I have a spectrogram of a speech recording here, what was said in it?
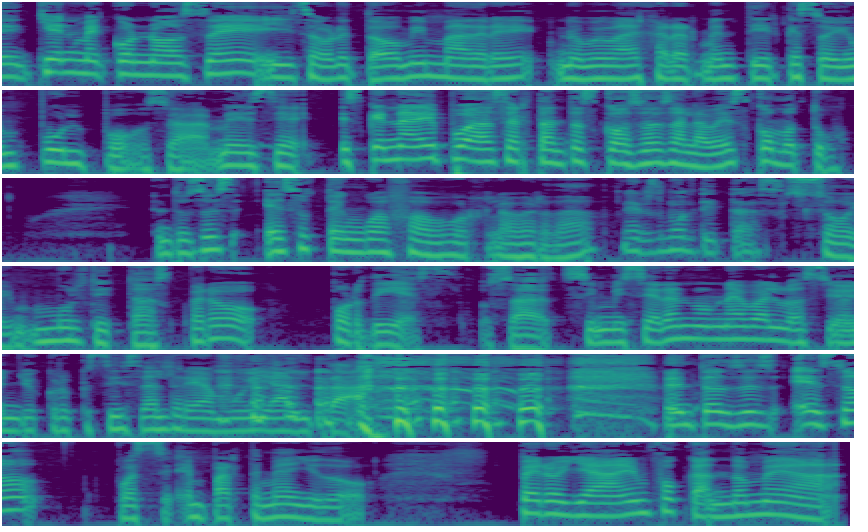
eh, quien me conoce y sobre todo mi madre no me va a dejar mentir que soy un pulpo, o sea, me decía, es que nadie puede hacer tantas cosas a la vez como tú. Entonces, eso tengo a favor, la verdad. Eres multitask. Soy multitask, pero por 10. O sea, si me hicieran una evaluación, yo creo que sí saldría muy alta. Entonces, eso, pues, en parte me ayudó. Pero ya enfocándome a,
